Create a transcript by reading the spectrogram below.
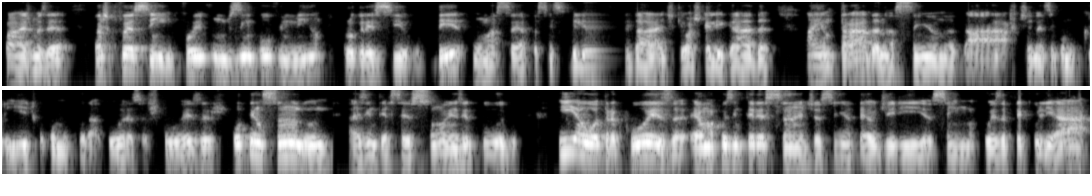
faz, mas é, eu acho que foi assim, foi um desenvolvimento progressivo de uma certa sensibilidade, que eu acho que é ligada à entrada na cena da arte, né, assim, como crítico, como curador, essas coisas, ou pensando as interseções e tudo. E a outra coisa é uma coisa interessante, assim, até eu diria, assim, uma coisa peculiar,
